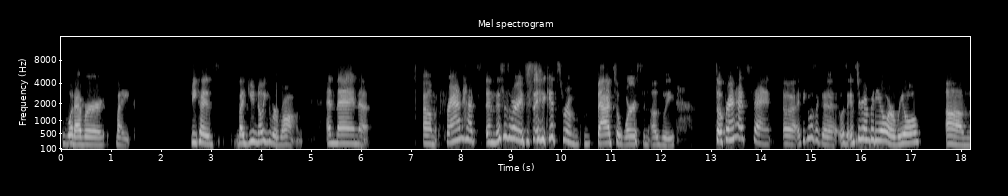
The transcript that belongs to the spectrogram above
whatever like because like you know you were wrong. And then um fran had and this is where it just it gets from bad to worse and ugly so fran had sent uh i think it was like a it was an instagram video or a reel um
